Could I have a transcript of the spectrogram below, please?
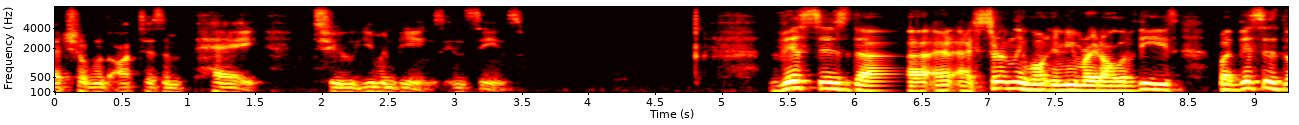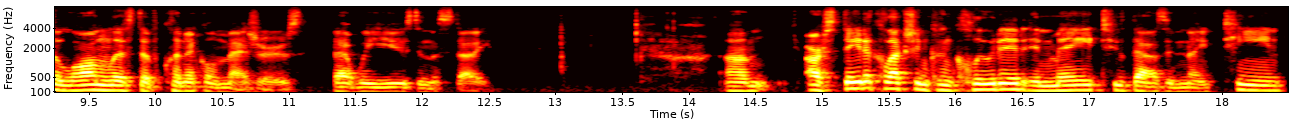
that children with autism pay to human beings in scenes. This is the, uh, I certainly won't enumerate all of these, but this is the long list of clinical measures that we used in the study. Um, our data collection concluded in May 2019.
